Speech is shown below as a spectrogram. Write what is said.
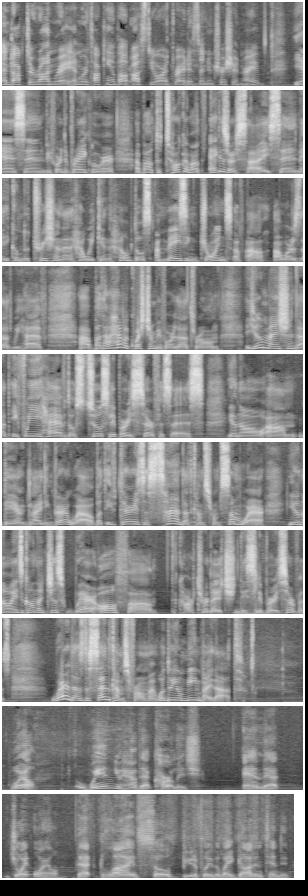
And Dr. Ron Rea, and we're talking about osteoarthritis and nutrition, right? Yes, and before the break, we were about to talk about exercise and medical nutrition and how we can help those amazing joints of ours that we have. Uh, but I have a question before that, Ron. You mentioned that if we have those two slippery surfaces, you know, um, they are gliding very well, but if there is a sand that comes from somewhere, you know, it's gonna just wear off. Um, the cartilage, the mm-hmm. slippery surface. Where does the sand comes from, and what do you mean by that? Well, when you have that cartilage and that joint oil that glides so beautifully the way God intended,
